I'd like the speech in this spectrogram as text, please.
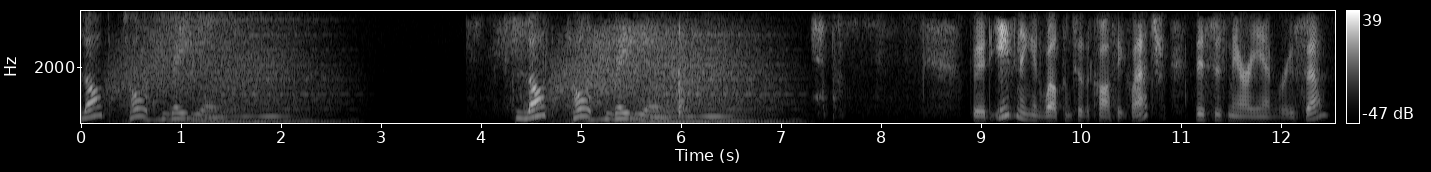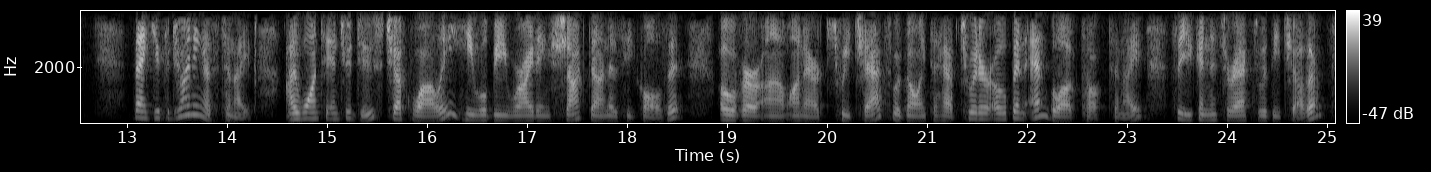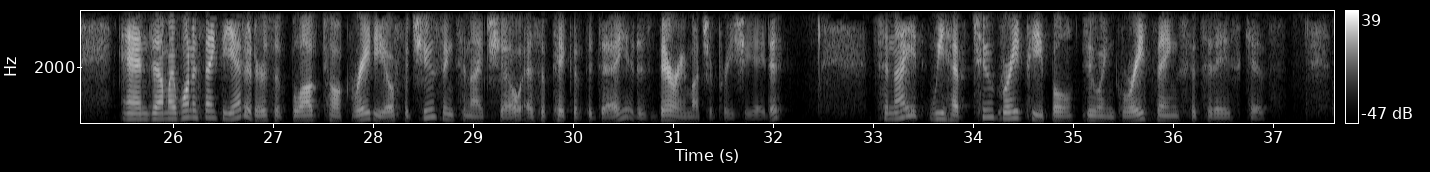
Blog Talk Radio. Blog Talk Radio. Good evening and welcome to the Coffee Klatch. This is Marianne Russo. Thank you for joining us tonight. I want to introduce Chuck Wally. He will be riding shotgun, as he calls it, over um, on our tweet chats. We're going to have Twitter open and Blog Talk tonight, so you can interact with each other. And um, I want to thank the editors of Blog Talk Radio for choosing tonight's show as a pick of the day. It is very much appreciated. Tonight, we have two great people doing great things for today's kids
